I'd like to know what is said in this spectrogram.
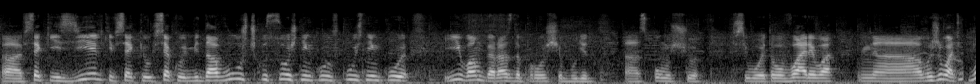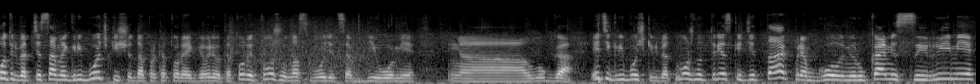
а, всякие зельки, всякие, всякую медовушечку сочненькую, вкусненькую, и вам гораздо проще будет а, с помощью всего этого варева а, выживать. Вот, ребят, те самые грибочки еще, да, про которые я говорил, которые тоже у нас водятся в биоме а, луга. Эти грибочки, ребят, можно трескать и так, прям голыми руками, сырыми,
